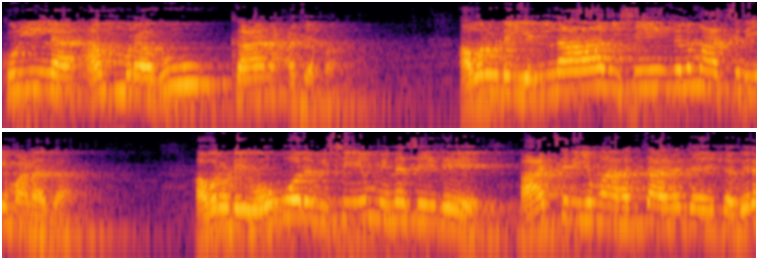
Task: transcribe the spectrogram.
குல்ல அம்ரஹு கான அஜபா. அவருடைய எல்லா விஷயங்களும் ஆச்சரியமானதுதான். அவருடைய ஒவ்வொரு விஷயம் என்ன செய்து? ஆச்சரியமாகத்தான் தவிர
